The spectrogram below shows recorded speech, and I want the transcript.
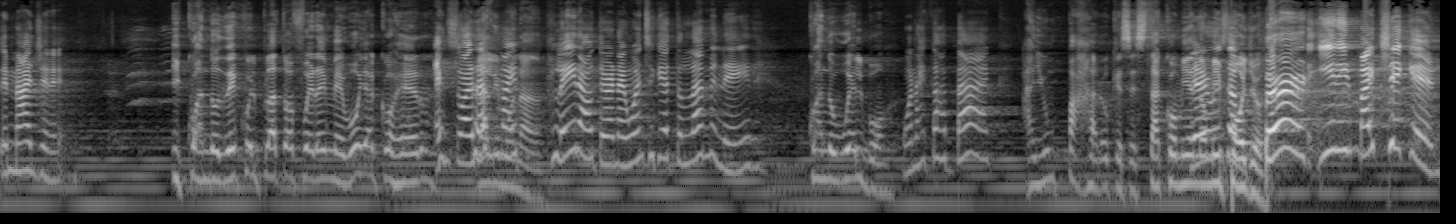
imagine it. Y cuando dejo el plato afuera y me voy a coger And so I la left my limonada, plate out there and I went to get the lemonade. cuando vuelvo, When I got back, hay un pájaro que se está comiendo there mi was a pollo. bird eating my chicken.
